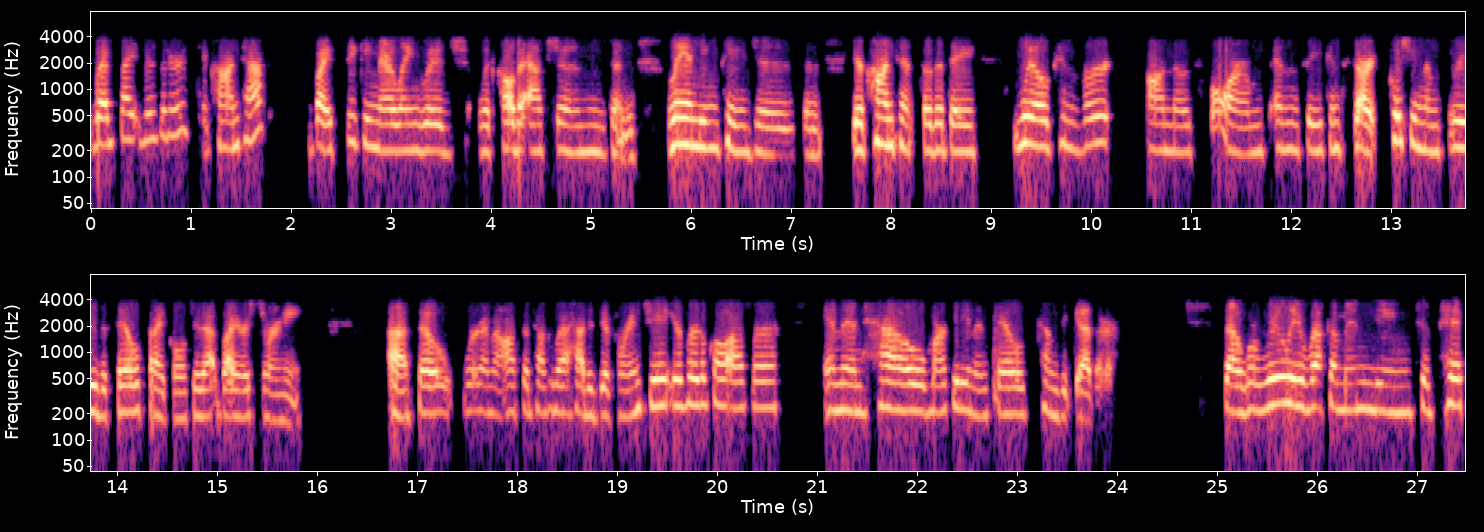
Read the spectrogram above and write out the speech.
website visitors to contacts by speaking their language with call to actions and landing pages and your content so that they will convert on those forms and so you can start pushing them through the sales cycle through that buyer's journey. Uh, so we're going to also talk about how to differentiate your vertical offer and then how marketing and sales come together. So we're really recommending to pick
